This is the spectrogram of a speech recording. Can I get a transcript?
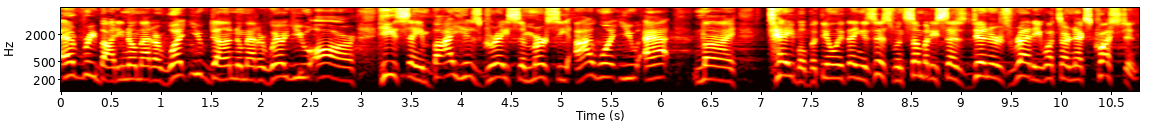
everybody, no matter what you've done, no matter where you are. He is saying, by His grace and mercy, I want you at my table. But the only thing is this when somebody says dinner's ready, what's our next question?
